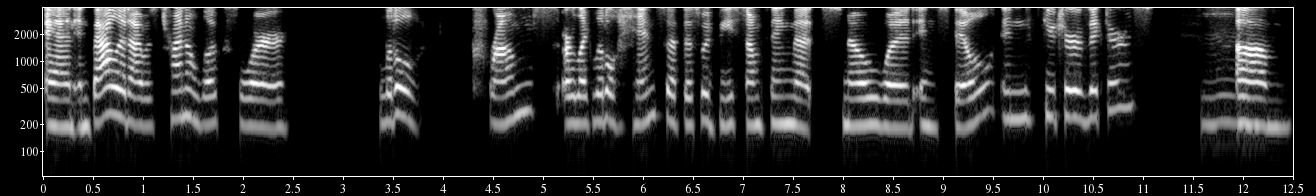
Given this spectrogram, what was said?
And in Ballad, I was trying to look for little crumbs or like little hints that this would be something that Snow would instill in future victors. Mm. Um,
